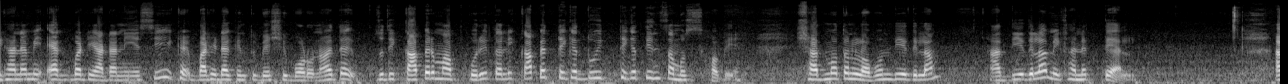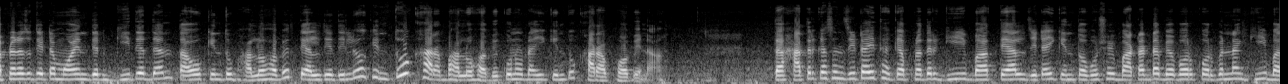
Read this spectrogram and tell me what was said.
এখানে আমি এক বাটি আটা নিয়েছি। বাটিটা কিন্তু বেশি বড় নয়। তাই যদি কাপের মাপ করি, তাহলে কাপের থেকে দুই থেকে তিন চামচ হবে। স্বাদ মতন লবণ দিয়ে দিলাম। আর দিয়ে দিলাম এখানে তেল। আপনারা যদি এটা ময়ন দেন ঘি দিয়ে দেন, তাও কিন্তু ভালো হবে। তেল দিয়ে দিলেও কিন্তু খারাপ, ভালো হবে। কোনোটাই কিন্তু খারাপ হবে না। তা হাতের কাছে যেটাই থাকে, আপনাদের ঘি বা তেল যেটাই কিন্তু অবশ্যই বাটারটা ব্যবহার করবেন না। ঘি বা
